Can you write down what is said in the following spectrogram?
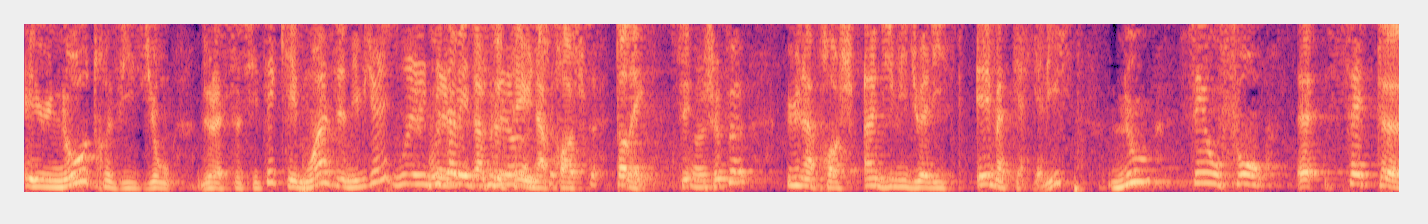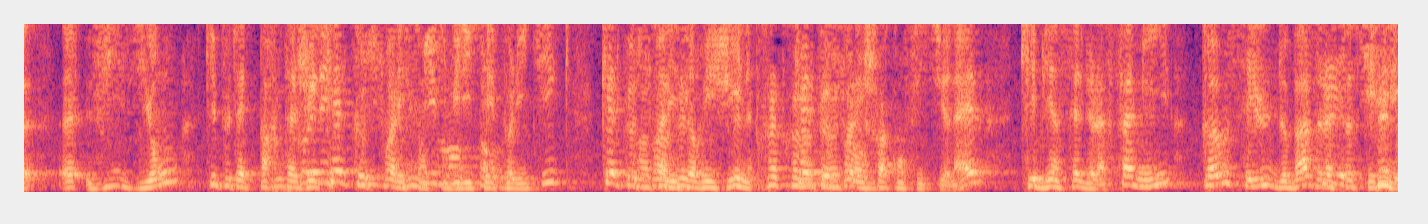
et une autre vision de la société qui est moins individualiste. Oui, Vous avez d'un côté une approche. Attendez, ouais. je peux une approche individualiste et matérialiste. Nous, c'est au fond euh, cette euh, euh, vision qui peut être partagée, quelles que soient les sensibilités ensemble. politiques, quelles que Ah, soient les origines, quels que soient les choix confessionnels, qui est bien celle de la famille comme cellule de base de la société.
